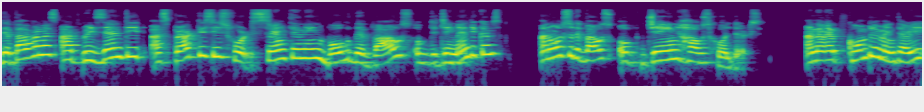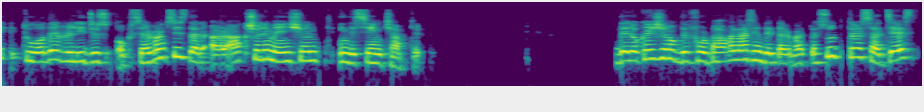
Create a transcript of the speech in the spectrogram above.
The bhavanas are presented as practices for strengthening both the vows of the Jain mendicants and also the vows of Jain householders, and are complementary to other religious observances that are actually mentioned in the same chapter. The location of the four bhavanas in the Tattvartha Sutra suggests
